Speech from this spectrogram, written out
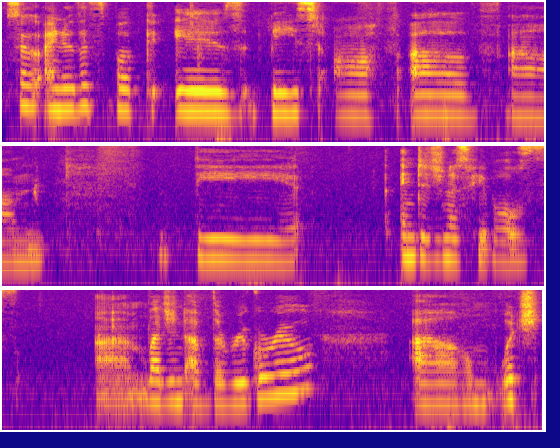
So I know this book is based off of um, the indigenous peoples um, legend of the Rougarou um, which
